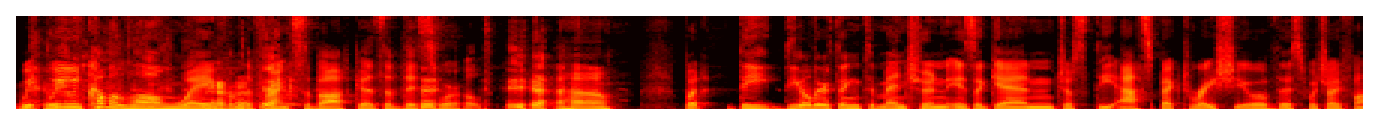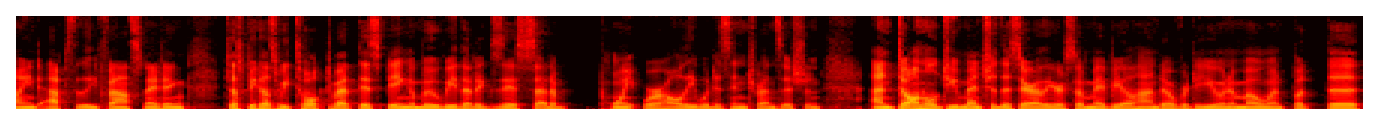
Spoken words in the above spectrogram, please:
We, we've come a long way from the Frank Sobotkas of this world. yeah. Um, but the the other thing to mention is again just the aspect ratio of this, which I find absolutely fascinating. Just because we talked about this being a movie that exists at a point where Hollywood is in transition. And Donald, you mentioned this earlier, so maybe I'll hand over to you in a moment. But the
